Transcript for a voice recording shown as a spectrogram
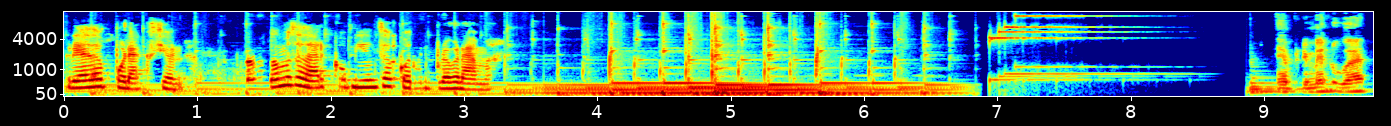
creado por Acciona. Vamos a dar comienzo con el programa. En primer lugar,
